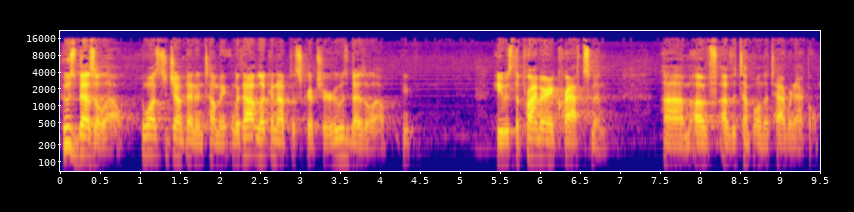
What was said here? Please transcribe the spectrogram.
Who's Bezalel? Who wants to jump in and tell me, without looking up the scripture, who was Bezalel? He, he was the primary craftsman um, of, of the temple and the tabernacle.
